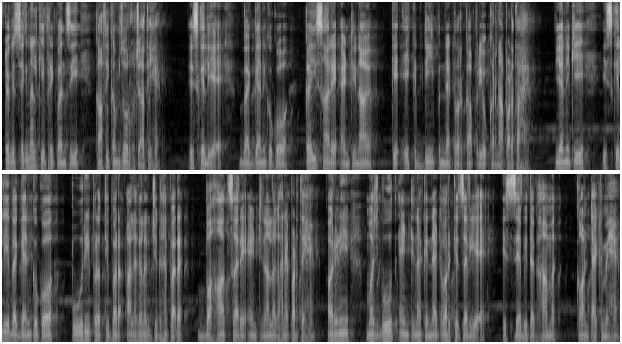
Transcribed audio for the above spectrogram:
क्योंकि सिग्नल की फ्रीक्वेंसी काफ़ी कमज़ोर हो जाती है। इसके लिए वैज्ञानिकों को कई सारे एंटीना के एक डीप नेटवर्क का प्रयोग करना पड़ता है। यानी कि इसके लिए वैज्ञानिकों को पूरी पृथ्वी पर अलग अलग जगह पर बहुत सारे एंटीना लगाने पड़ते हैं। और इन्हीं मज़बूत एंटीना के नेटवर्क के ज़रिए इससे अभी तक हम कांटेक्ट में हैं।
